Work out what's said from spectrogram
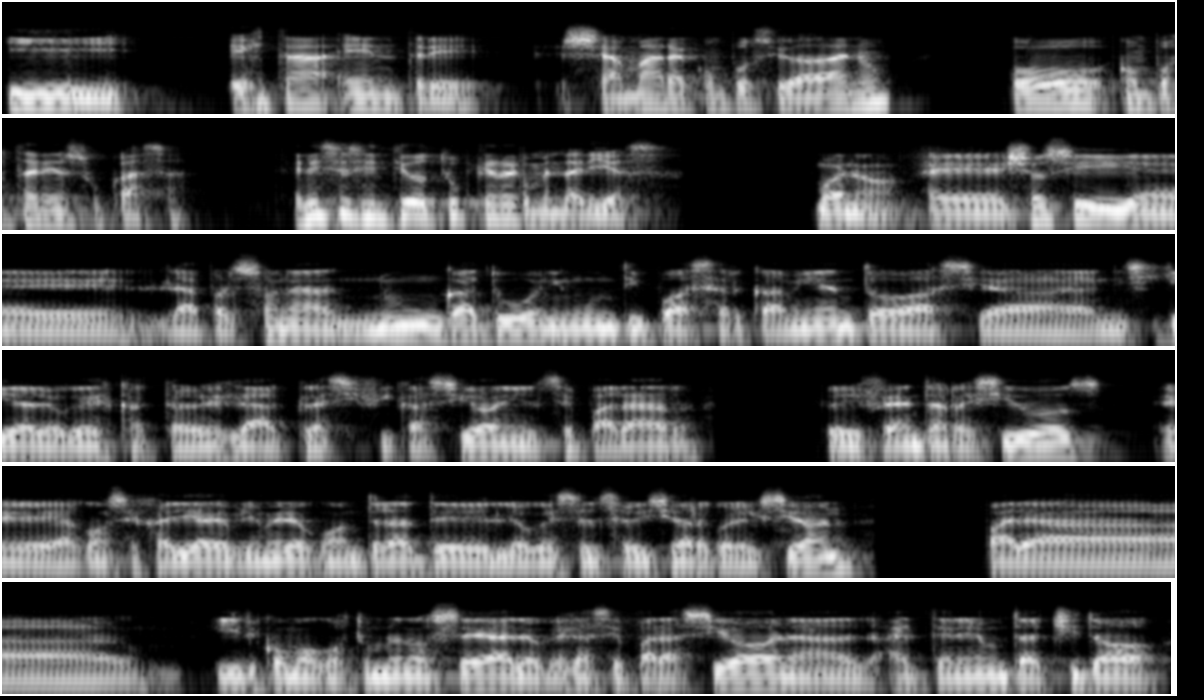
y está entre llamar a Compost Ciudadano o compostar en su casa. En ese sentido, ¿tú qué recomendarías? Bueno, eh, yo sí, eh, la persona nunca tuvo ningún tipo de acercamiento hacia ni siquiera lo que es tal vez la clasificación y el separar los diferentes residuos, eh, aconsejaría que primero contrate lo que es el servicio de recolección para ir como acostumbrándose a lo que es la separación, al tener un tachito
